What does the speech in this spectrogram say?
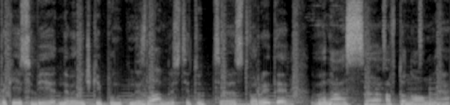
такий собі невеличкий пункт незламності тут е, створити. В нас е, автономне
